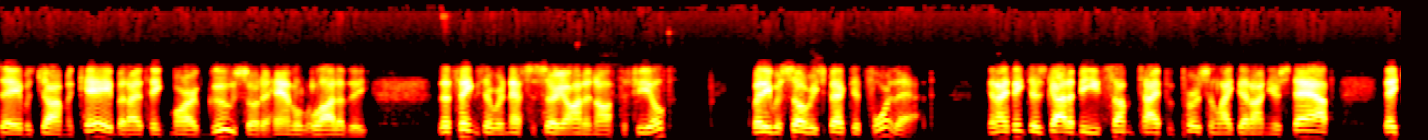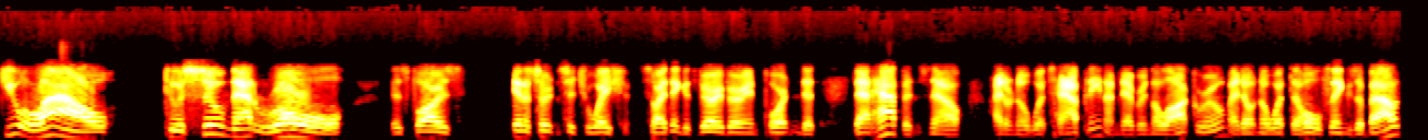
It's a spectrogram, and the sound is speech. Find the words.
say it was John McKay, but I think Marv Goux sort of handled a lot of the the things that were necessary on and off the field. But he was so respected for that. And I think there's got to be some type of person like that on your staff that you allow to assume that role as far as in a certain situation. So I think it's very, very important that that happens. Now, I don't know what's happening. I'm never in the locker room. I don't know what the whole thing's about.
